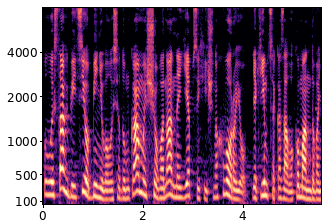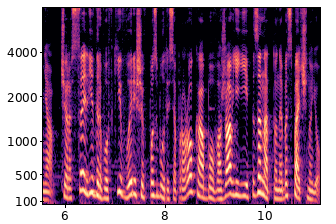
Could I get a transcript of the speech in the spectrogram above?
У листах бійці обмінювалися думками, що вона не є психічно хворою, як їм це казало командування. Через це лідер вовків вирішив позбутися пророка, бо вважав її занадто небезпечною,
